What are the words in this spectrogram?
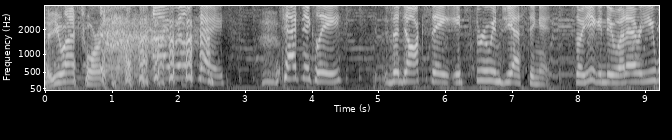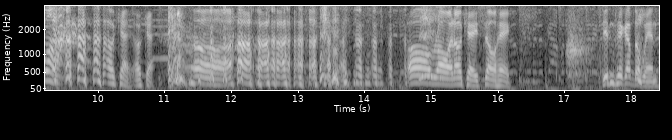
You asked for it. I will say, technically, the docs say it's through ingesting it. So you can do whatever you want. okay, okay. Oh, oh, Rowan. Okay, so hey, didn't pick up the win.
